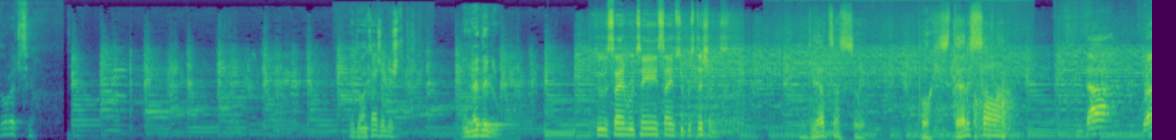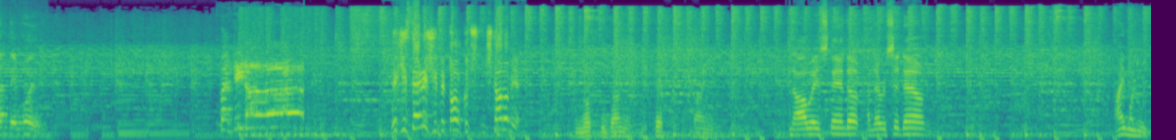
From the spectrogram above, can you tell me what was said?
До речи. И да вам кажа нещо. У неделю. Do the same routine, same superstitions. Djeca su pohisterisala. Da, brate moj. Партида! Не хистеришите толкова, щаба ми е! Нощи дани, не те, Таня. And I always stand up. I never sit down. Ajmo ljudi.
